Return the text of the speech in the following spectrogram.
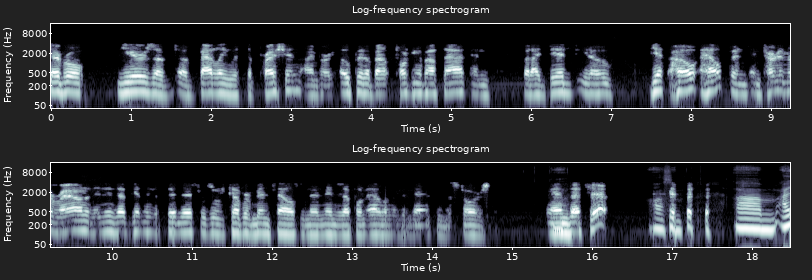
several years of, of battling with depression. I'm very open about talking about that, and but I did, you know, get help and, and turn it around, and then ended up getting into fitness, which was covered men's health, and then ended up on Ellen and then Dancing the Stars, and that's it. Awesome. um, I,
